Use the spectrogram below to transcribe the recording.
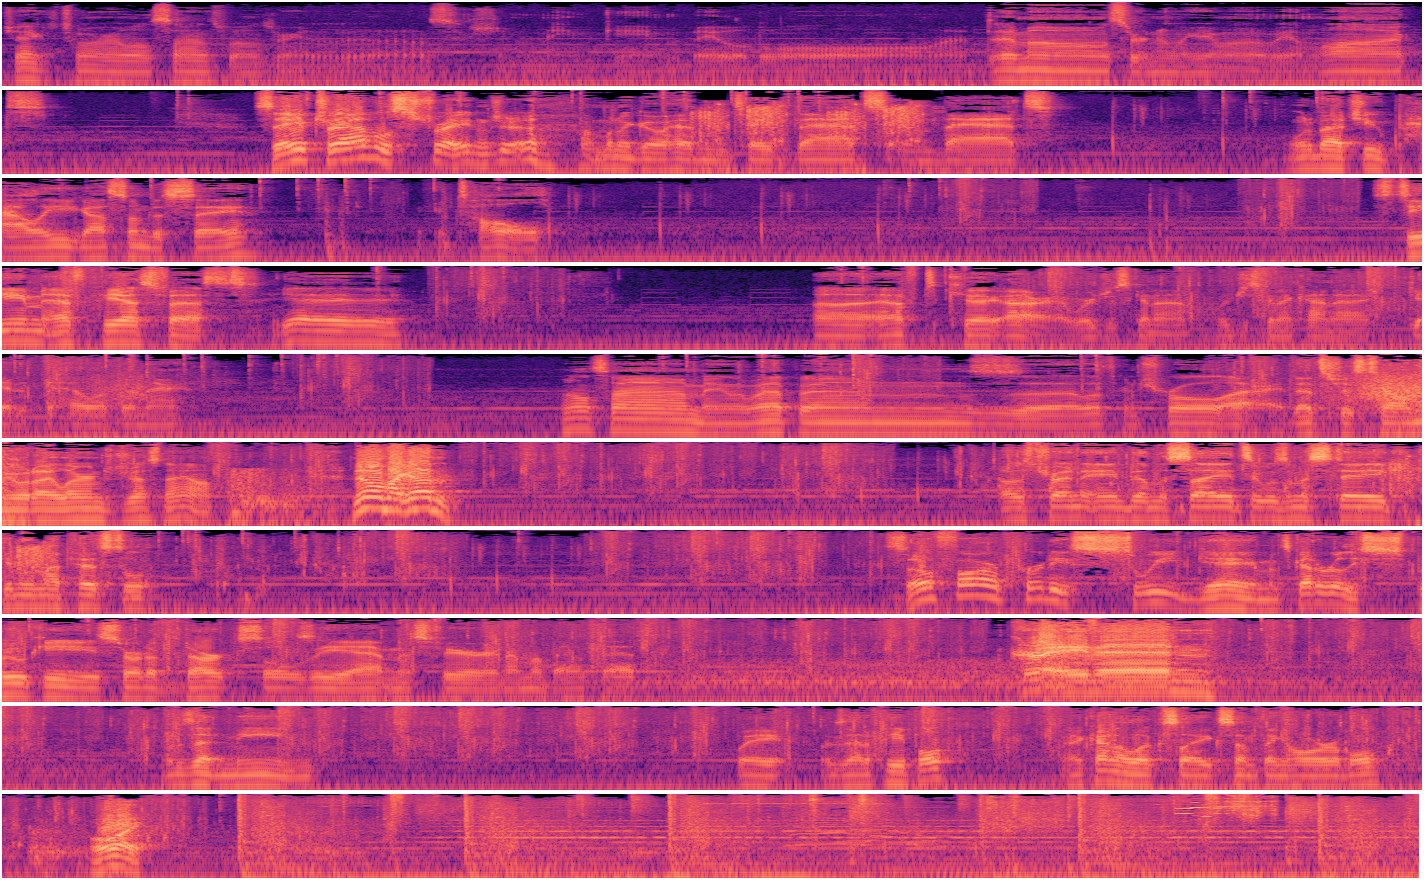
Check tutorial, science files, uh, section, main game available. Demo, certainly game will be unlocked. Safe travels, stranger. I'm gonna go ahead and take that and that. What about you, Pally? You got something to say? You're tall. Steam FPS Fest. Yay! Uh, F to kick. All right, we're just gonna we're just gonna kind of get it the hell up in there. Well time, melee weapons, uh, left control. All right, that's just telling me what I learned just now. No, my gun! I was trying to aim down the sights. It was a mistake. Give me my pistol. So far, pretty sweet game. It's got a really spooky, sort of Dark Soulsy atmosphere, and I'm about that. Craven! What does that mean? Wait, was that a people? That kind of looks like something horrible. Oi!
